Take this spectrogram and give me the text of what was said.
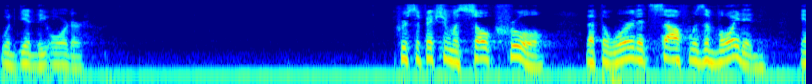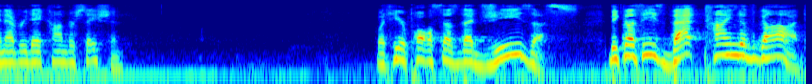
would give the order. Crucifixion was so cruel that the word itself was avoided in everyday conversation. But here Paul says that Jesus, because he's that kind of God,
